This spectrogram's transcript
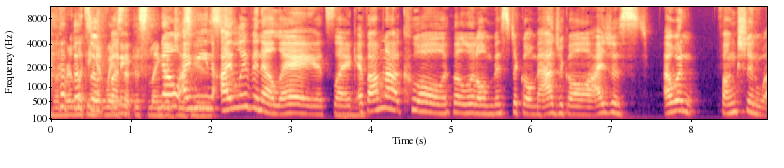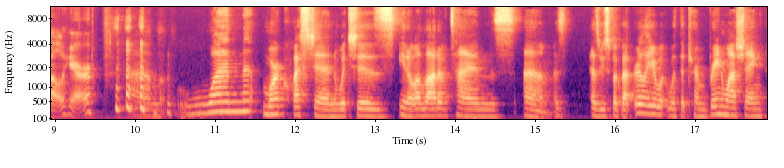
when we're looking so at ways funny. that this language no i mean i live in la it's like mm-hmm. if i'm not cool with a little mystical magical i just i wouldn't function well here um, one more question which is you know a lot of times um, as, as we spoke about earlier with, with the term brainwashing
